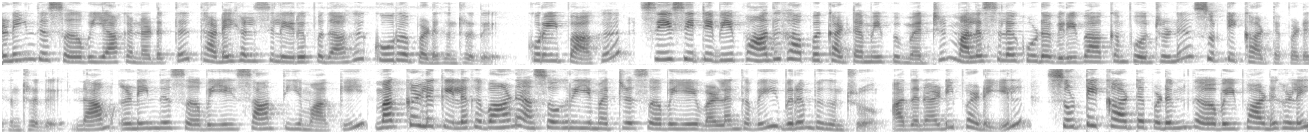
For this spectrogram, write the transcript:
இணைந்த சேவையாக நடத்த தடைகள் சில இருப்பதாக கூறப்படுகின்றது. குறிப்பாக சிசிடிவி பாதுகாப்பு கட்டமைப்பு மற்றும் மலசல கூட விரிவாக்கம் போன்றன சுட்டிக்காட்டப்படுகின்றது. நாம் இணைந்த சேவையை சாத்தியமாக்கி மக்களுக்கு இலகுவான அசௌகரியமற்ற சேவையை வழங்கவே விரும்புகின்றோம். அதன் அடிப்படையில் சுட்டிக்காட்டப்படும் தேவைப்பாடுகளை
